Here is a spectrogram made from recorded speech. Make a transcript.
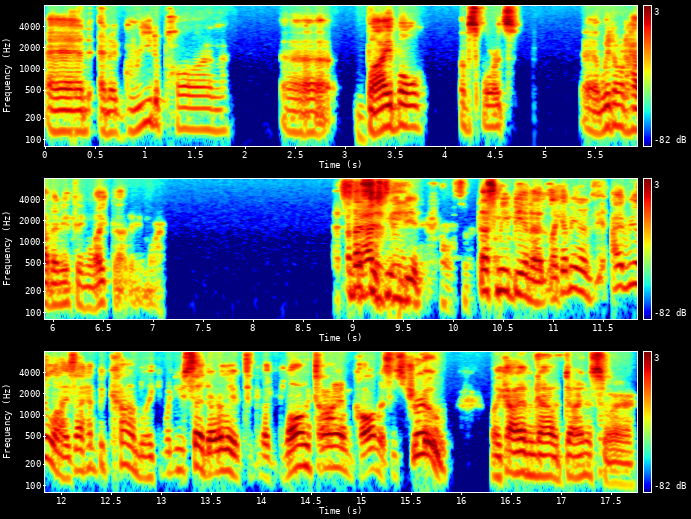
and an agreed upon uh, Bible of sports. Uh, we don't have anything like that anymore. That's, that's just me the, being. That's me being a like. I mean, I realize I have become like when you said earlier, to, like long time columnist. It's true. Like I am now a dinosaur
